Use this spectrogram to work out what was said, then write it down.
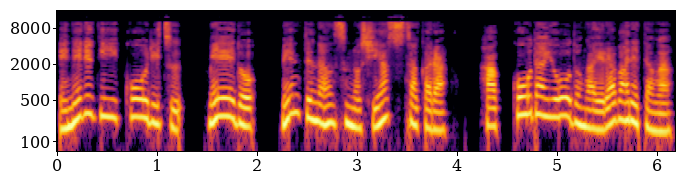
エネルギー効率、明度、メンテナンスのしやすさから発光ダイオードが選ばれたが、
